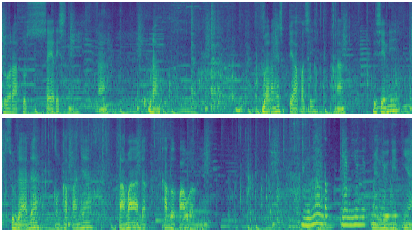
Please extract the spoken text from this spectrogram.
200 series nih. Nah barang barangnya seperti apa sih? Nah di sini sudah ada kelengkapannya. Pertama ada kabel power nih. Nah ini untuk main unitnya. Main ya, unitnya.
